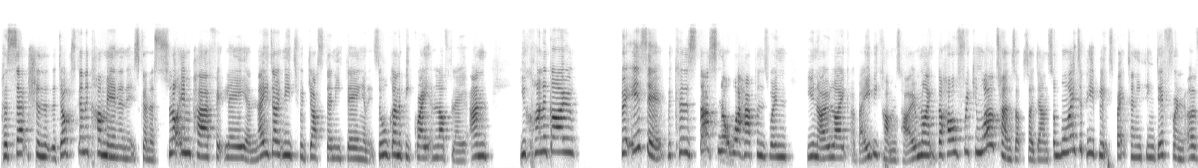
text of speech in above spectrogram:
perception that the dog's going to come in and it's going to slot in perfectly and they don't need to adjust anything and it's all going to be great and lovely. And you kind of go, but is it? Because that's not what happens when you know, like a baby comes home, like the whole freaking world turns upside down. So why do people expect anything different of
